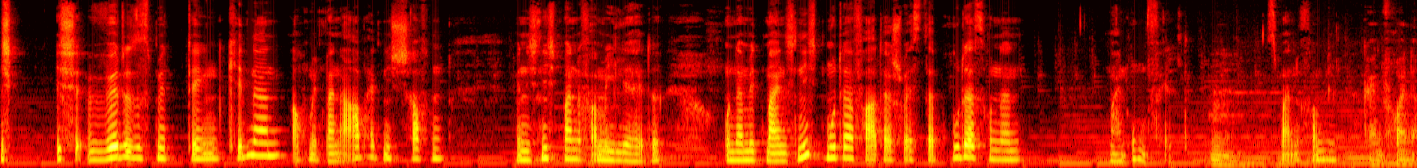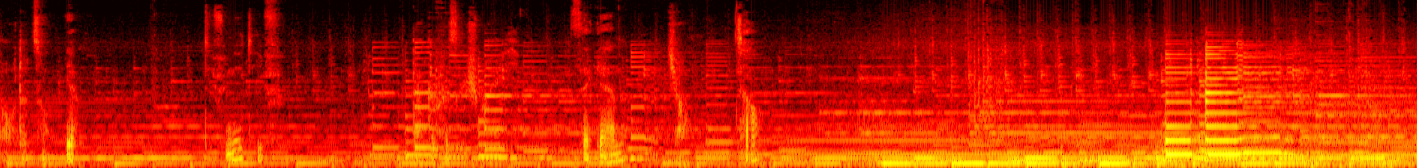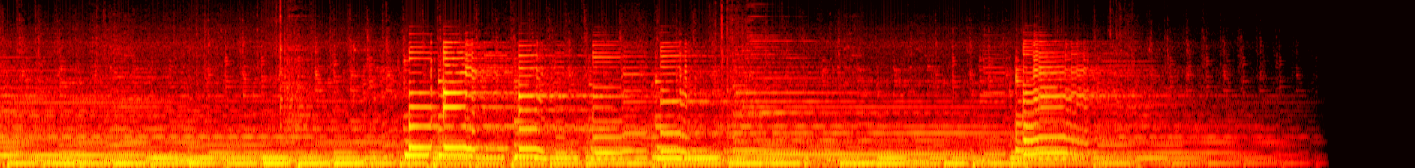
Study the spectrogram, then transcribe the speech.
Ich, ich würde das mit den Kindern, auch mit meiner Arbeit nicht schaffen, wenn ich nicht meine Familie hätte. Und damit meine ich nicht Mutter, Vater, Schwester, Bruder, sondern mein Umfeld. Hm. Das ist meine Familie. Gehören Freunde auch dazu? Ja, definitiv. Danke fürs Gespräch. Sehr gerne. Ciao. Ciao.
